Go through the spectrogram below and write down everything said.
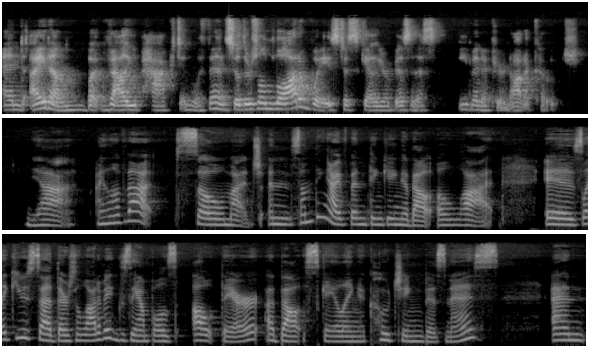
end item but value packed and within. So there's a lot of ways to scale your business even if you're not a coach. Yeah i love that so much. And something i've been thinking about a lot is like you said there's a lot of examples out there about scaling a coaching business and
